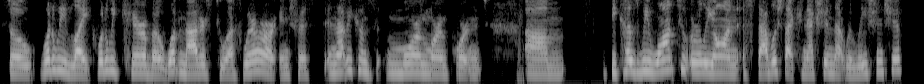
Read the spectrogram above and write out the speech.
So what do we like? What do we care about? What matters to us? Where are our interests? And that becomes more and more important um, because we want to early on establish that connection, that relationship,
